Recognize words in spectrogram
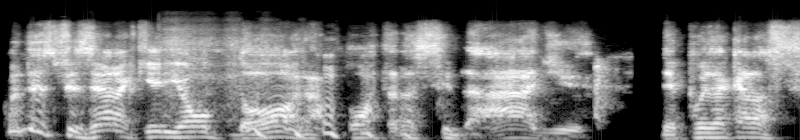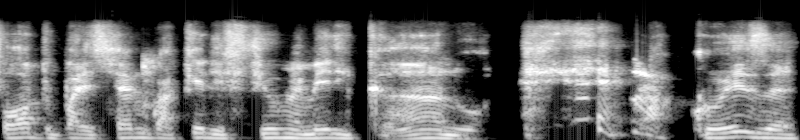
Quando eles fizeram aquele outdoor na porta da cidade, depois aquela foto parecendo com aquele filme americano, é uma coisa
